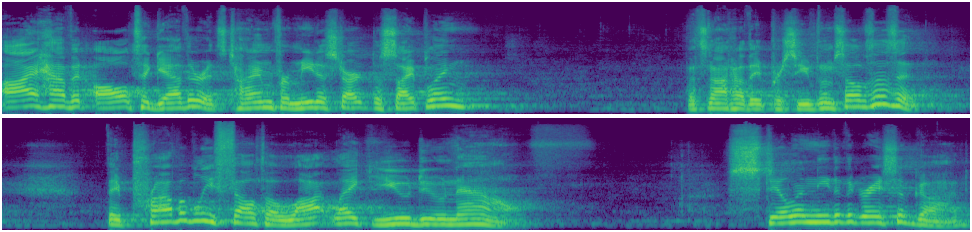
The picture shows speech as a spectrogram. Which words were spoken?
I have it all together, it's time for me to start discipling? That's not how they perceive themselves, is it? They probably felt a lot like you do now, still in need of the grace of God,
